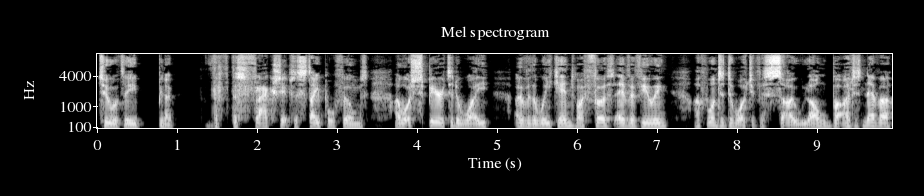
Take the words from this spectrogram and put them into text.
two of the, you know, the, the flagships, the staple films. I watched Spirited Away over the weekend, my first ever viewing. I've wanted to watch it for so long, but I just never.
